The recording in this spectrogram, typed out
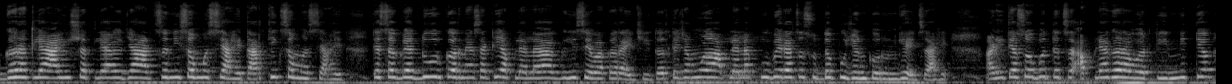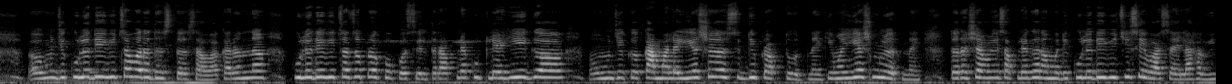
घरातल्या आयुष्यातल्या ज्या अडचणी समस्या आहेत आर्थिक समस्या आहेत त्या सगळ्या दूर करण्यासाठी आपल्याला ही सेवा करायची. तर त्याच्यामुळं आपल्याला कुबेराचं सुद्धा पूजन करून घ्यायचं आहे. आणि त्यासोबतच आपल्या घरावरती नित्य म्हणजे कुलदेवीचा वरदहस्त असावा. कारण कुलदेवीचा जर प्रकोप असेल तर आपल्या कुठल्याही ग- म्हणजे क- कामाला यश सिद्धी प्राप्त होत नाही किंवा यश मिळत नाही. तर अशा वेळेस आपल्या घरामध्ये कुलदेवीची सेवा असायला हवी.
